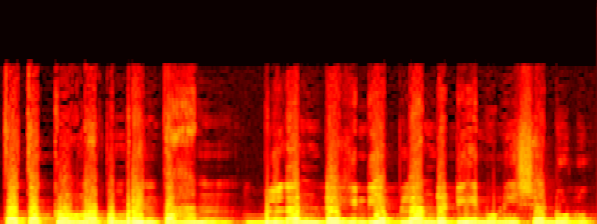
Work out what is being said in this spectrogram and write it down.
tata kelola pemerintahan Belanda, Hindia Belanda di Indonesia dulu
